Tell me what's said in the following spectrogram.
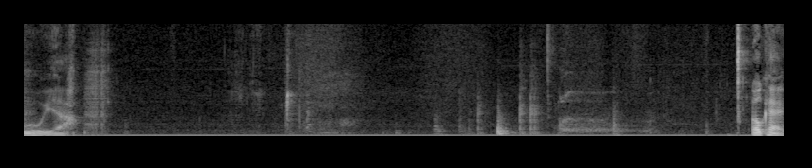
Ooh, yeah. Okay.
